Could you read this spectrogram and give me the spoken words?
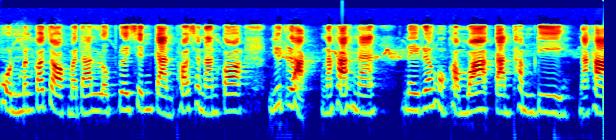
ผลมันก็จะออกมาด้านลบด้วยเช่นกัน เพราะฉะนั้นก็ยึดหลักนะคะนะในเรื่องของคำว่าการทำดีนะคะ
